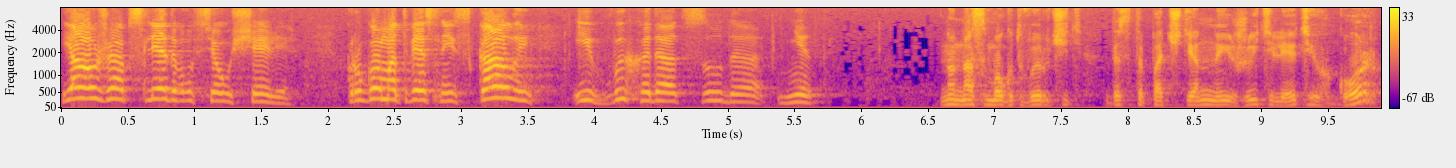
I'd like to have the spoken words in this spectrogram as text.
Я уже обследовал все ущелье. Кругом отвесные скалы, и выхода отсюда нет. Но нас могут выручить достопочтенные жители этих гор.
